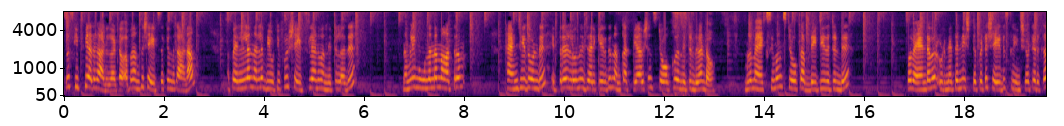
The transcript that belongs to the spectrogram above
സോ സ്കിപ്പ് ചെയ്യാതെ കാണുക കേട്ടോ. അപ്പോൾ നമുക്ക് ഷെയ്ഡ്സ് ഒക്കെ ഒന്ന് കാണാം. അപ്പൊ എല്ലാം നല്ല ബ്യൂട്ടിഫുൾ ഷെയ്ഡ്സിലാണ് വന്നിട്ടുള്ളത്. നമ്മൾ ഈ മൂന്നെണ്ണം മാത്രം ഹാങ് ചെയ്തുകൊണ്ട് ഇത്രേ ഉള്ളൂ എന്ന് വിചാരിക്കരുത്. നമുക്ക് അത്യാവശ്യം സ്റ്റോക്ക് വന്നിട്ടുണ്ട് കണ്ടോ? നമ്മൾ മാക്സിമം സ്റ്റോക്ക് അപ്ഡേറ്റ് ചെയ്തിട്ടുണ്ട്. അപ്പോൾ വേണ്ടവർ ഉടനെ തന്നെ ഇഷ്ടപ്പെട്ട ഷെയ്ഡ് സ്ക്രീൻഷോട്ട് എടുക്കുക.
